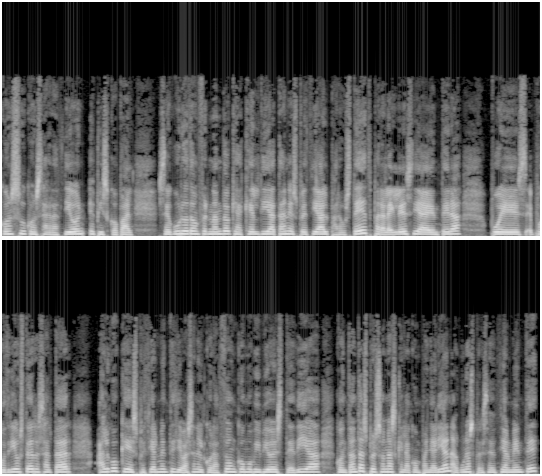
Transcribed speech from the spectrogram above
con su consagración episcopal. Seguro, don Fernando, que aquel día tan especial para usted, para la Iglesia entera, pues podría usted resaltar algo que especialmente llevase en el corazón, cómo vivió este día con tantas que la acompañarían, algunas presencialmente,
